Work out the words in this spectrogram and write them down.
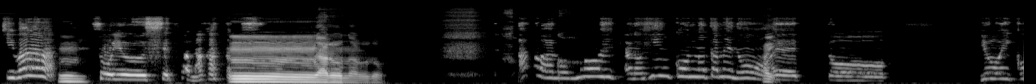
時は、うん。そういう施設はなかったうんです。ーん、なるほど、なるほど。あと、あの、もう、あの、貧困のための、はいえーっと、養育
